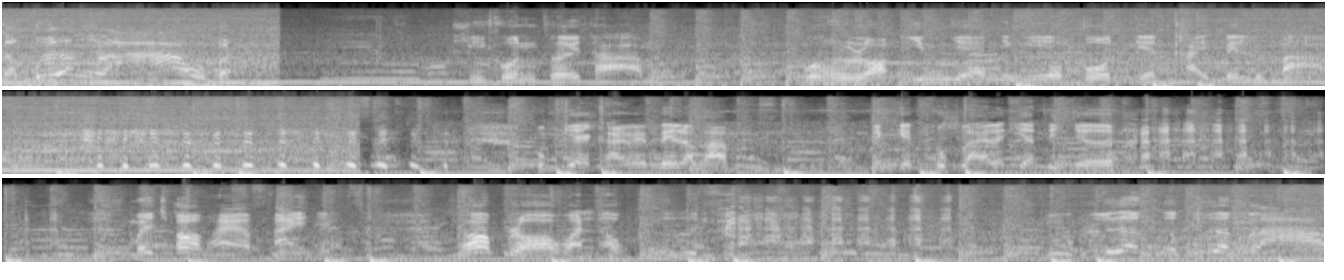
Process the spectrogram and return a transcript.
กระเบื้องราว มีคนเคยถามว่าเราะยิ้มแย้มอย่างนี้โกรธเกลียดใครเป็นหรือเปล่า ผมแก้ไขไม่เป็นแล้วครับจะเก็บทุกรายละเอียดที่เจอ ไม่ชอบให้อภัยชอบรอวันเอาคืน รื่องกับเรื่องราว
